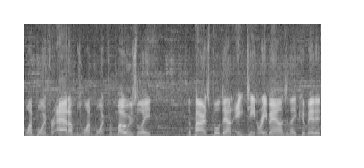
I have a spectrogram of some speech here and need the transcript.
one point for Adams, one point for Mosley. The Pirates pulled down 18 rebounds and they committed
